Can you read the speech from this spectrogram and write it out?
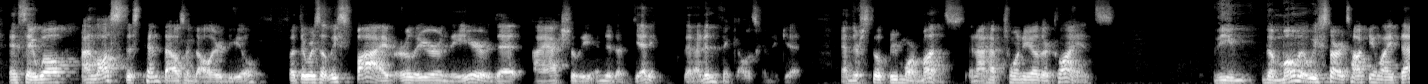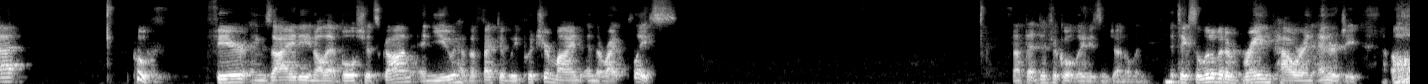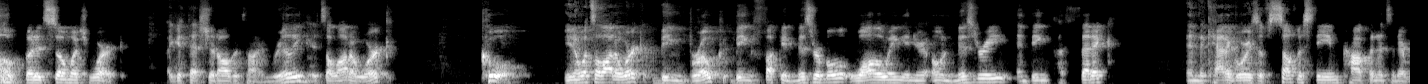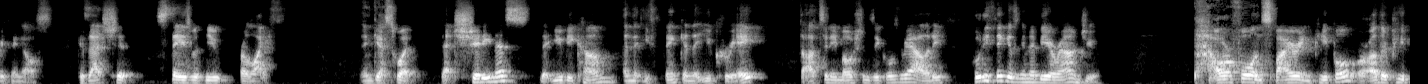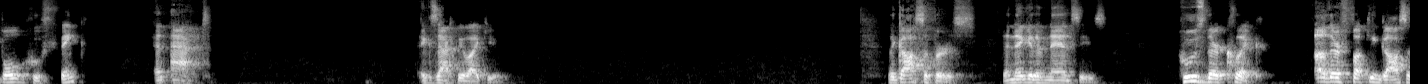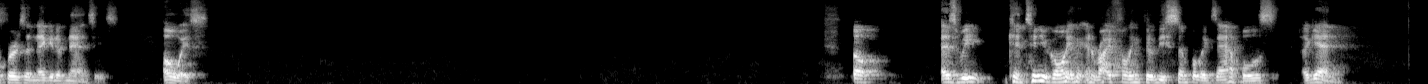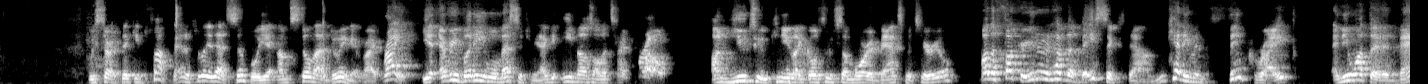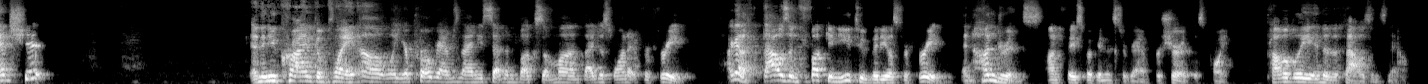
and say, well, I lost this $10,000 deal, but there was at least five earlier in the year that I actually ended up getting that I didn't think I was going to get. And there's still three more months, and I have 20 other clients. The, the moment we start talking like that, poof, fear, anxiety, and all that bullshit's gone, and you have effectively put your mind in the right place. It's not that difficult, ladies and gentlemen. It takes a little bit of brain power and energy. Oh, but it's so much work. I get that shit all the time. Really? It's a lot of work? Cool. You know what's a lot of work? Being broke, being fucking miserable, wallowing in your own misery, and being pathetic in the categories of self esteem, confidence, and everything else. Because that shit stays with you for life. And guess what? That shittiness that you become and that you think and that you create, thoughts and emotions equals reality. Who do you think is going to be around you? Powerful, inspiring people or other people who think and act exactly like you. The gossipers, the negative Nancy's. Who's their clique? Other fucking gossipers and negative Nancy's. Always. So, as we continue going and rifling through these simple examples, again, we start thinking, fuck, man, it's really that simple, yet I'm still not doing it right. Right. Yet everybody will message me. I get emails all the time, bro, on YouTube, can you like go through some more advanced material? Motherfucker, you don't even have the basics down. You can't even think right, and you want the advanced shit? And then you cry and complain, oh, well, your program's 97 bucks a month. I just want it for free. I got a thousand fucking YouTube videos for free and hundreds on Facebook and Instagram for sure at this point. Probably into the thousands now.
